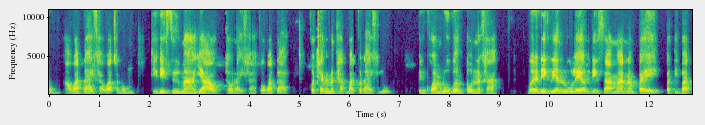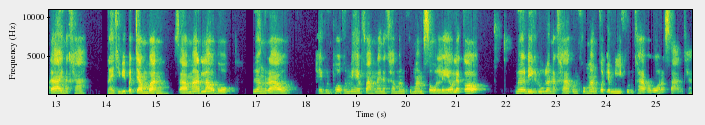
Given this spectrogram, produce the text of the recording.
นมเอาวัดได้ค่ะว่าขนมที่เด็กซื้อมายาวเท่าไหร่คะก็วัดได้ ก็ใช้ไม้บรรทัดวัดก็ได้ค่ะลูกเป็นความรู้เบื้องต้นนะคะ เมื่อเด็กเรียนรู้แล้วเด็กสามารถนำไปปฏิบัติได้นะคะ ในชีวิตประจำวันสามารถเล่าบอกเรื่องราวให้คุณพ่อคุณแม่ฟังได้นะคะ เมื่อคุณมั่มสอนแล้ว แล้วก็เมื่อเด็กรู้แล้วนะคะ คุณครูมั่มก็จะมีคุณค่าพระวรสารค่ะ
